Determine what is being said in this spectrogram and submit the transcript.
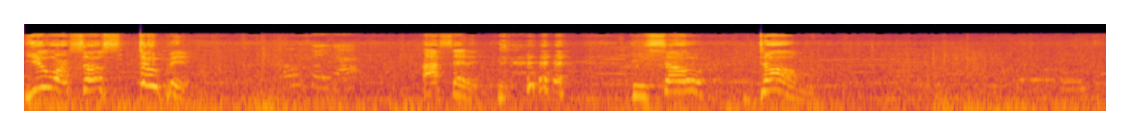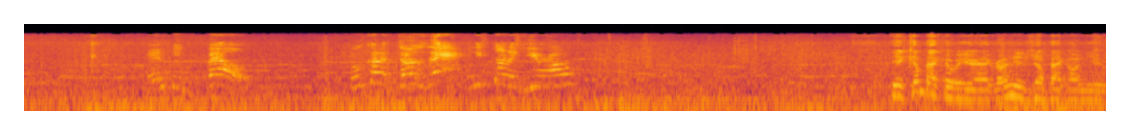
You are so stupid. Don't say that. I said it. He's so dumb. And he fell. Who kind of does that? He's not a hero. Yeah, come back over here, Agro. I need to jump back on you.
